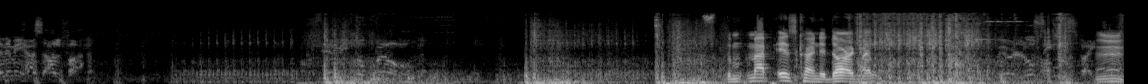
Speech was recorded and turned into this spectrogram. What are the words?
Enemy has Alpha. Enemy took Bravo. The map is kind of dark, man. Mm.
